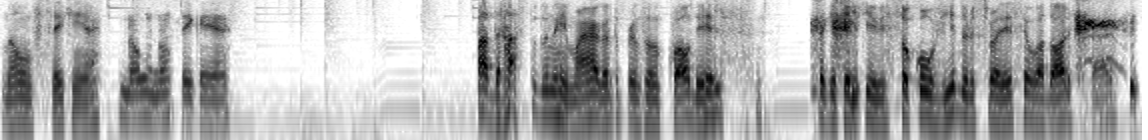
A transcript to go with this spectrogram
não sei quem é. Não, não sei quem é. Padrasto do Neymar, agora eu tô perguntando qual deles. Isso aqui aquele que socou o vidro, se for esse, eu adoro esse cara.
